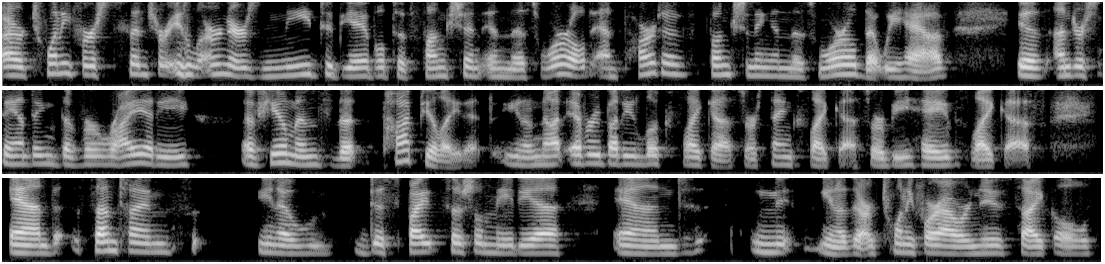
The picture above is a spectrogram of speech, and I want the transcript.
our 21st century learners need to be able to function in this world and part of functioning in this world that we have is understanding the variety of humans that populate it. You know, not everybody looks like us or thinks like us or behaves like us. And sometimes, you know, despite social media and, you know, there are 24 hour news cycles,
